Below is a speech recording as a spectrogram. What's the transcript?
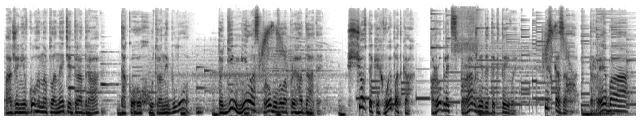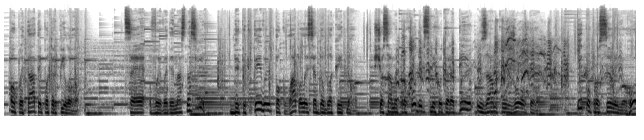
Адже ні в кого на планеті Драдра такого хутра не було. Тоді Міла спробувала пригадати, що в таких випадках роблять справжні детективи, і сказала: треба опитати потерпілого. Це виведе нас на слід. Детективи поквапилися до блакитного, що саме проходив сміхотерапію у замку жовтого, і попросили його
